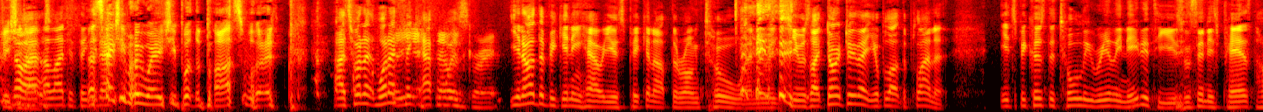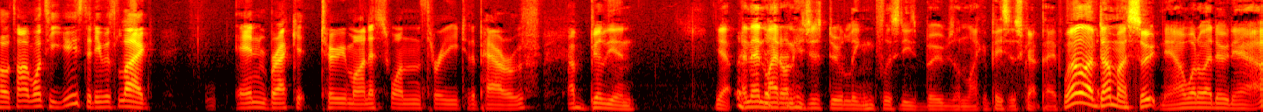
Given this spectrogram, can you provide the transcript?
Fish No, it I- out. I like to think that's that- actually probably where she put the password. That's what I, what I think Yeah, happened that was, was great. you know, at the beginning, how he was picking up the wrong tool, and he was, she was like, "Don't do that, you'll blow up the planet." It's because the tool he really needed to use was in his pants the whole time. Once he used it, he was like, "n bracket two minus one three to the power of." A billion. Yeah, and then later on he's just doodling Felicity's boobs on like a piece of scrap paper. Well, I've done my suit now. What do I do now?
